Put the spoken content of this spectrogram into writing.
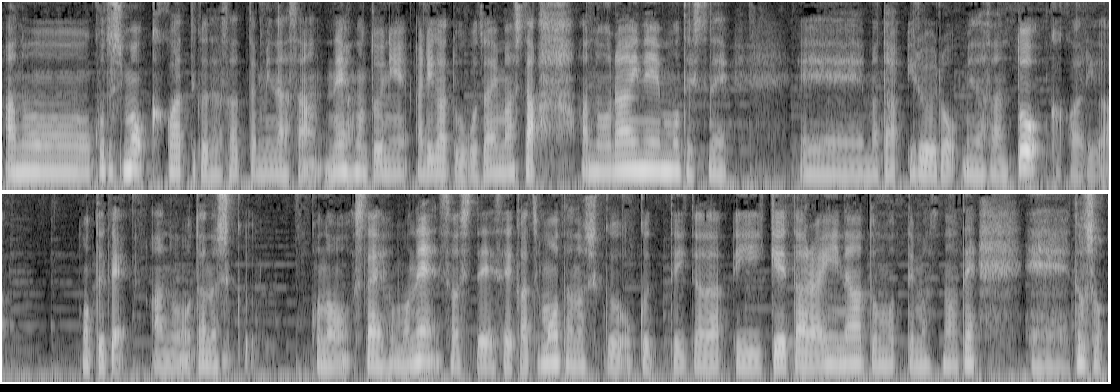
あのー、今年も関わってくださった皆さんね、本当にありがとうございました。あの、来年もですね、えー、またいろいろ皆さんと関わりが持ってて、あの、楽しくこのスタイフもね、そして生活も楽しく送っていただ、いけたらいいなと思ってますので、えー、どうぞ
